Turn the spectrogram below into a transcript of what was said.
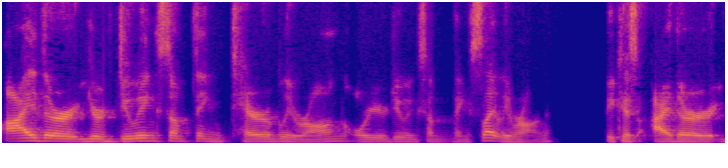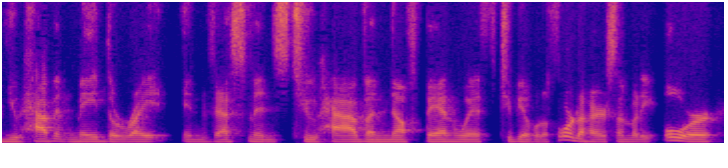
either you're doing something terribly wrong or you're doing something slightly wrong because either you haven't made the right investments to have enough bandwidth to be able to afford to hire somebody or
